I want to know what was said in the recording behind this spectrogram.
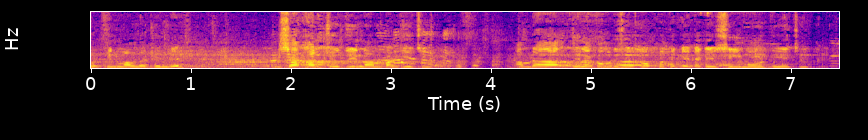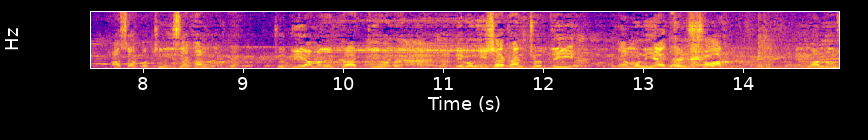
দক্ষিণ মালদা কেন্দ্রে ঈশা খান চৌধুরীর নাম পাঠিয়েছি। আমরা জেলা কংগ্রেসের পক্ষ থেকে এটাকে শিলমোহর দিয়েছি। আশা করছি ঈশা খান চৌধুরী আমাদের প্রার্থী হবে এবং ঈশা খান চৌধুরী এমনই একজন সৎ মানুষ।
